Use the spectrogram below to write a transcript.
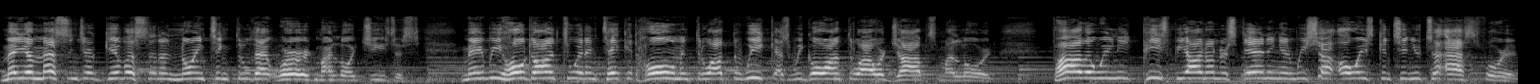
May your messenger give us an anointing through that word, my Lord Jesus. May we hold on to it and take it home and throughout the week as we go on through our jobs, my Lord. Father, we need peace beyond understanding, and we shall always continue to ask for it.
